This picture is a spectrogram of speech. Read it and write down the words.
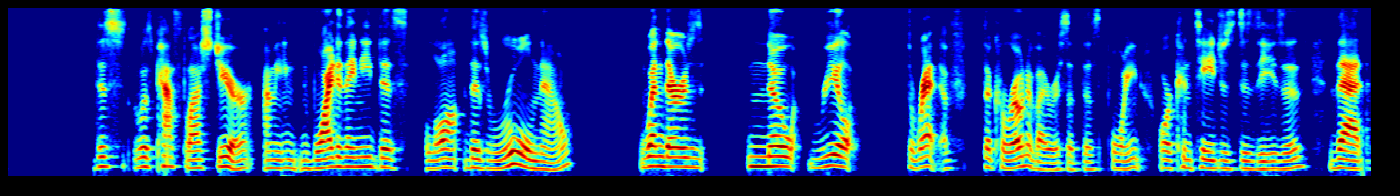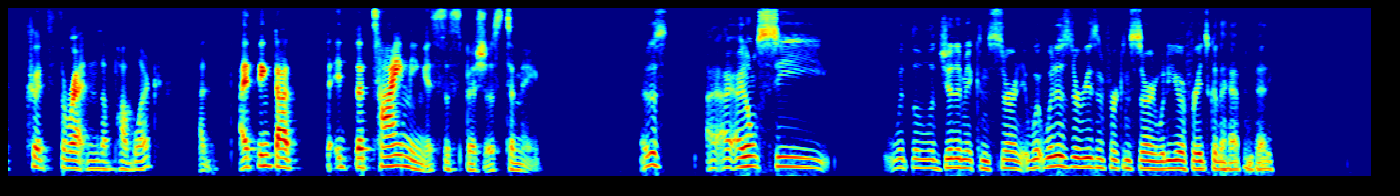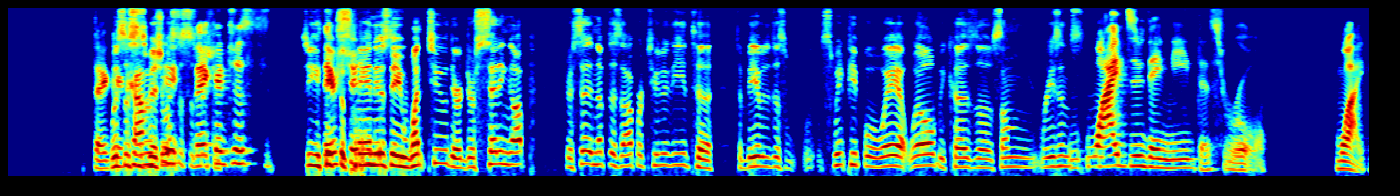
this was passed last year. I mean why do they need this law this rule now when there's no real threat of the coronavirus at this point or contagious diseases that could threaten the public? I think that it, the timing is suspicious to me. I just I I don't see with the legitimate concern. Eh, what what is the reason for concern? What are you afraid is going to happen, Patty? They What's the suspicion? To, What's the suspicion? They could just. So you think the plan is they want to? They're they're setting up. They're setting up this opportunity to to be able to just sweep people away at will because of some reasons? Why do they need this rule? Why?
